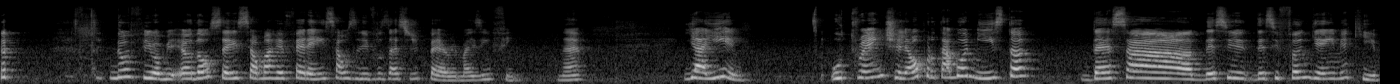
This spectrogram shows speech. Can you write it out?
no filme. Eu não sei se é uma referência aos livros da S.G. Perry, mas enfim, né. E aí, o Trent, ele é o protagonista dessa desse desse fangame aqui.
